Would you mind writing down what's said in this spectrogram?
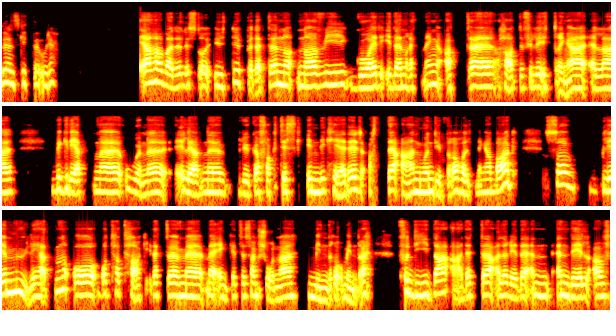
du ønsket ordet. Jeg har bare lyst til å utdype dette når vi går i den retning at hatefulle ytringer eller begrepene, ordene elevene bruker, faktisk indikerer at det er noen dypere holdninger bak, så blir muligheten å, å ta tak i dette med, med, enkelte sanksjoner mindre og mindre. Fordi da er dette allerede en, en del av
